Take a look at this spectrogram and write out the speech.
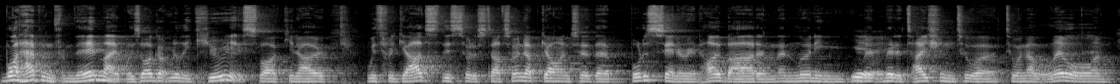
what happened from there, mate, was I got really curious, like, you know, with regards to this sort of stuff. So I ended up going to the Buddhist Centre in Hobart and, and learning yeah. me- meditation to a to another level. And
